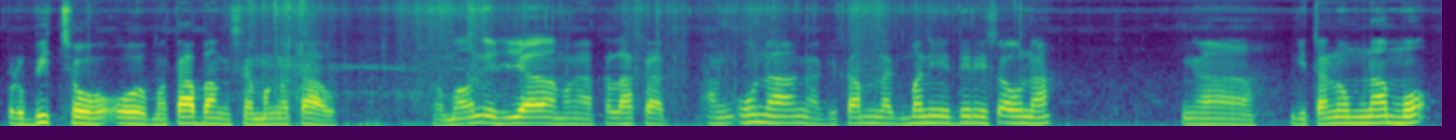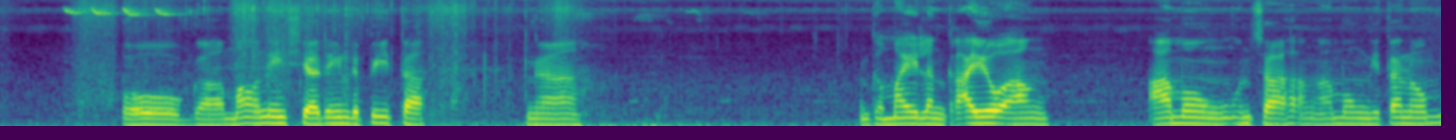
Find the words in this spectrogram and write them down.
probitso o matabang sa mga tao. So, mao ni siya mga kalakad. Ang una nga gitamnag mani diri sa una nga gitanom namo o uh, mao ni siya ding dapita nga gamay lang kayo ang among unsa ang among gitanom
